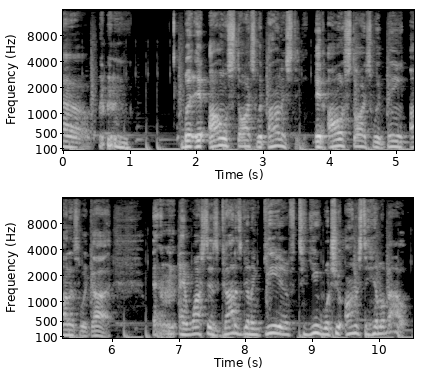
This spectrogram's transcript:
Um, but it all starts with honesty. It all starts with being honest with God and watch this God is to give to you what you're honest to Him about.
